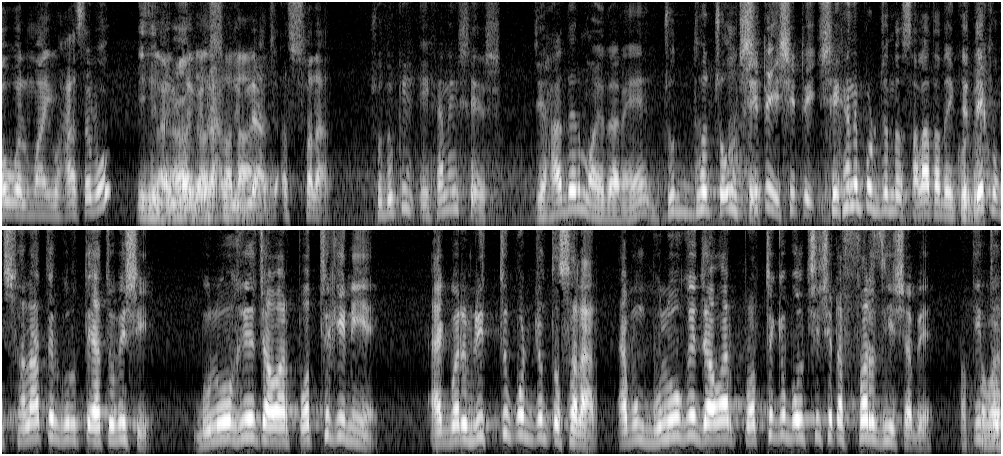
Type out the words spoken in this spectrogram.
আউয়াল মা ইউহাসাবু বিহিল আবদু as-সালাত। শুধু কি এখানেই শেষ? জেহাদের ময়দানে যুদ্ধ চলছে। সেটাই সেটাই। সেখানে পর্যন্ত সালাত আদায় যে করবে। দেখুন সালাতের গুরুত্ব এত বেশি। বুলুগে যাওয়ার পর থেকে নিয়ে একবারে মৃত্যু পর্যন্ত সালাত এবং বুলুগে যাওয়ার পর থেকে বলছি সেটা ফরজ হিসাবে। কিন্তু।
